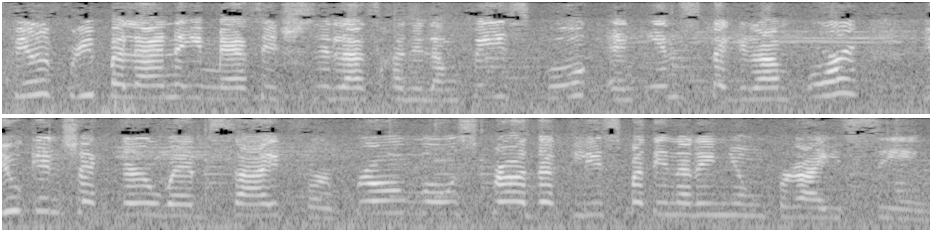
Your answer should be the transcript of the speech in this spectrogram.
Feel free pala na i-message sila sa kanilang Facebook and Instagram or you can check their website for promos, product list, pati na rin yung pricing.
